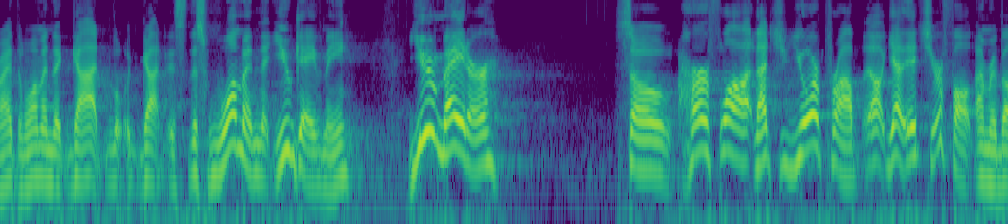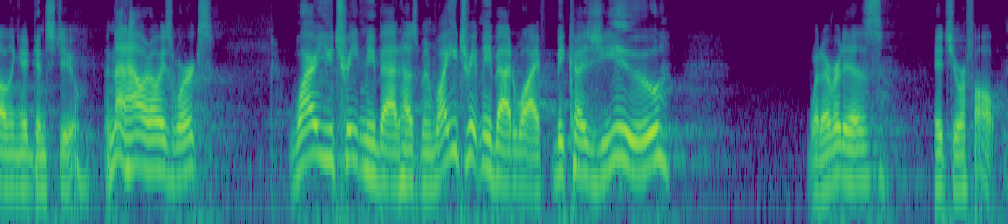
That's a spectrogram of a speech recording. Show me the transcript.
Right? The woman that God, got it's this woman that you gave me. You made her. So her flaw, that's your problem. Oh, yeah, it's your fault I'm rebelling against you. Isn't that how it always works? Why are you treating me bad, husband? Why you treat me bad, wife? Because you, whatever it is, it's your fault.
